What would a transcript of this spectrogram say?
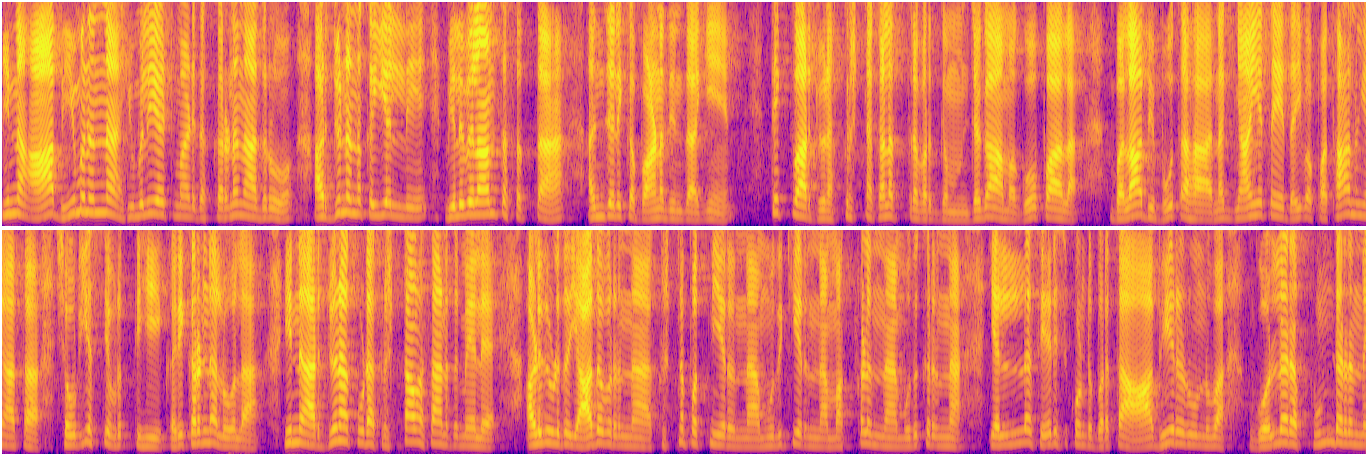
ಇನ್ನು ಆ ಭೀಮನನ್ನು ಹ್ಯುಮಿಲಿಯೇಟ್ ಮಾಡಿದ ಕರ್ಣನಾದರೂ ಅರ್ಜುನನ ಕೈಯಲ್ಲಿ ವಿಲವಿಲಾಂತ ಸತ್ತ ಅಂಜಲಿಕ ಬಾಣದಿಂದಾಗಿ ತ್ಯಕ್ವಾರ್ಜುನ ಕೃಷ್ಣ ಕಲತ್ರವರ್ಗಂ ಜಗಾಮ ಗೋಪಾಲ ಬಲಾಭಿಭೂತ ನ ಜ್ಞಾಯತೆ ದೈವ ಪಥಾನುಯಾತ ಶೌರ್ಯಸ್ಯ ವೃತ್ತಿ ಕರಿಕರ್ಣಲೋಲ ಇನ್ನು ಅರ್ಜುನ ಕೂಡ ಕೃಷ್ಣಾವಸಾನದ ಮೇಲೆ ಅಳಿದುಳಿದ ಯಾದವರನ್ನು, ಕೃಷ್ಣ ಪತ್ನಿಯರನ್ನು, ಮುದುಕಿಯರನ್ನು, ಮಕ್ಕಳನ್ನು, ಮುದುಕರನ್ನು ಎಲ್ಲ ಸೇರಿಸಿಕೊಂಡು ಬರ್ತಾ ಆಭೀರರು ಅನ್ನುವ ಗೊಲ್ಲರ ಪುಂಡರನ್ನು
